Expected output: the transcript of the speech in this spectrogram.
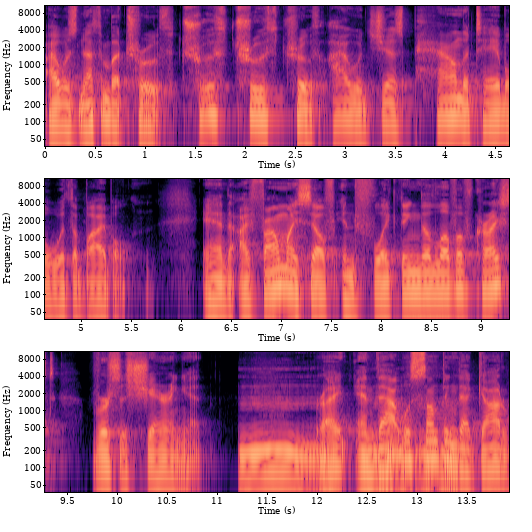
I was nothing but truth, truth, truth, truth. I would just pound the table with the Bible. And I found myself inflicting the love of Christ versus sharing it. Mm. Right. And that was mm-hmm. something that God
